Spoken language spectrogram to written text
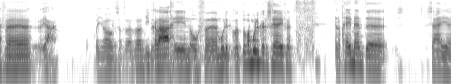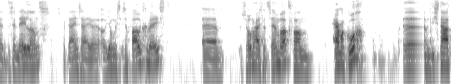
even, eh, ja, weet je wel, er zat wel een diepere laag in. Of eh, moeilijk, wat, toch wat moeilijker geschreven. En op een gegeven moment eh, zei, eh het is Nederlands, dus Martijn zei, oh jongens, is een fout geweest. Ehm, Zomerhuis met zwembad van Herman Koch. Ehm, die staat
